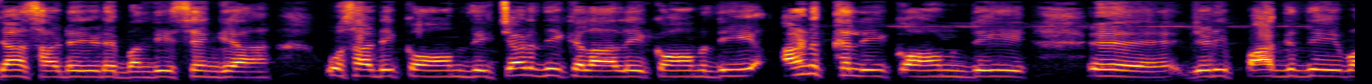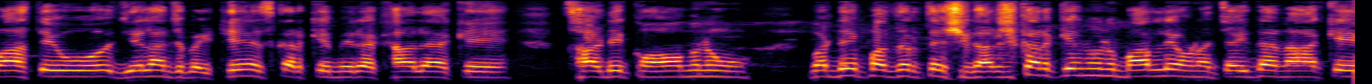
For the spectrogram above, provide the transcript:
ਜਾਂ ਸਾਡੇ ਜਿਹੜੇ ਬੰਦੀ ਸਿੰਘ ਆ, ਉਹ ਸਾਡੀ ਕੌਮ ਦੀ ਚੜ੍ਹਦੀ ਕਲਾ ਲਈ, ਕੌਮ ਦੀ ਅਣਖ ਲਈ, ਕੌਮ ਦੀ ਜਿਹੜੀ ਪੱਗ ਦੇ ਵਾਸਤੇ ਉਹ ਜੇਲ੍ਹਾਂ 'ਚ ਬੈਠੇ ਆ। ਇਸ ਕਰਕੇ ਮੇਰਾ ਖਿਆਲ ਹੈ ਕਿ ਸਾਡੀ ਕੌਮ ਨੂੰ ਵੱਡੇ ਪੱਧਰ ਤੇ ਸੰਘਰਸ਼ ਕਰਕੇ ਉਹਨਾਂ ਨੂੰ ਬਾਹਰ ਲਿਆਉਣਾ ਚਾਹੀਦਾ ਨਾ ਕਿ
